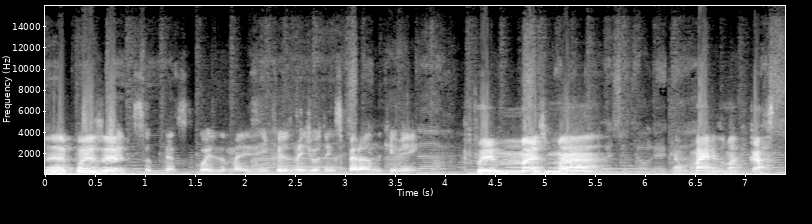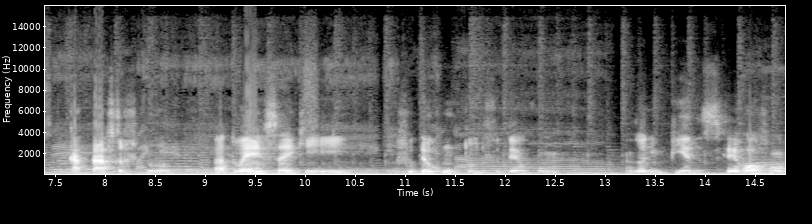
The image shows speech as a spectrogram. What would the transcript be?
É, pois é. sobre as coisas, mas infelizmente eu vou ter que esperar ano que vem. Foi mais uma. Mais uma catástrofe do, da doença aí que fudeu com tudo, fudeu com as Olimpíadas, ferrou com,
